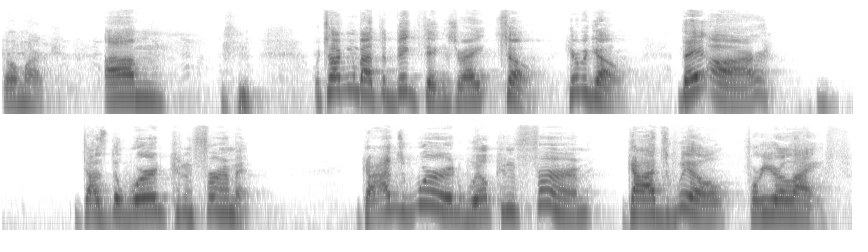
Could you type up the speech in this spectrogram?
Go, Mark. Go, Mark. Um, we're talking about the big things, right? So here we go. They are, does the word confirm it? God's word will confirm God's will for your life.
